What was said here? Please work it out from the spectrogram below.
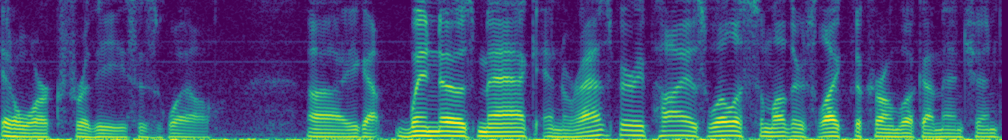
it'll work for these as well. Uh, you got Windows, Mac, and Raspberry Pi as well as some others like the Chromebook I mentioned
